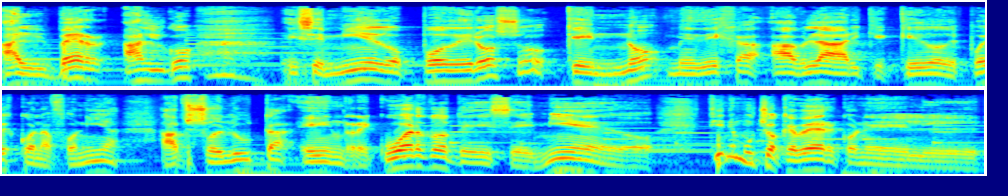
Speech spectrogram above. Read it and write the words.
al ver algo ese miedo poderoso que no me deja hablar y que quedo después con afonía absoluta en recuerdo de ese miedo. Tiene mucho que ver con el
